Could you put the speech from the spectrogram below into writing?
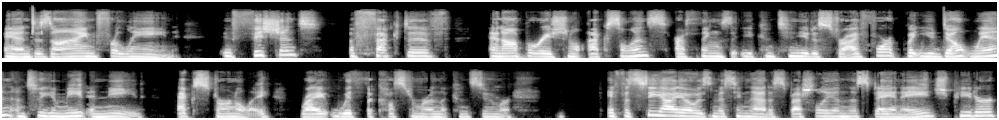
and design for lean. Efficient, effective, and operational excellence are things that you continue to strive for, but you don't win until you meet a need externally, right, with the customer and the consumer. If a CIO is missing that, especially in this day and age, Peter,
